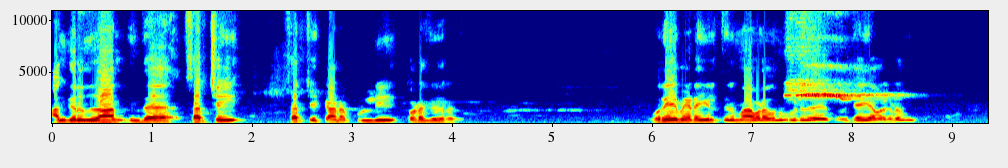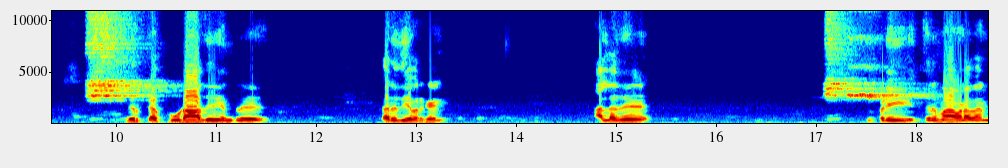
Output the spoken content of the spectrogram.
அங்கிருந்துதான் இந்த சர்ச்சை சர்ச்சைக்கான புள்ளி தொடங்குகிறது. ஒரே மேடையில் திருமாவளவனும் விடுத விஜய் அவர்களும் நிற்கக்கூடாது என்று கருதியவர்கள் அல்லது இப்படி திருமாவளவன்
